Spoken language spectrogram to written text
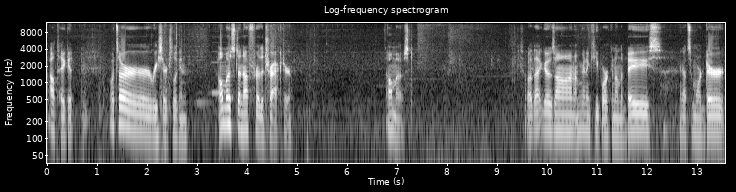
I'll take it. What's our research looking? Almost enough for the tractor. Almost. So while that goes on, I'm going to keep working on the base. I got some more dirt.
